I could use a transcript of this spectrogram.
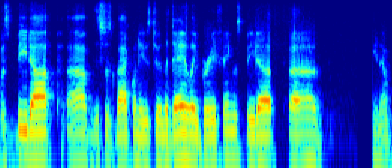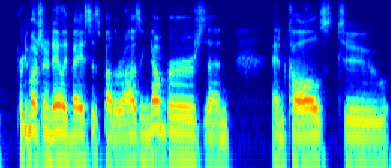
was beat up. Uh, this was back when he was doing the daily briefings. Beat up, uh, you know, pretty much on a daily basis by the rising numbers and and calls to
